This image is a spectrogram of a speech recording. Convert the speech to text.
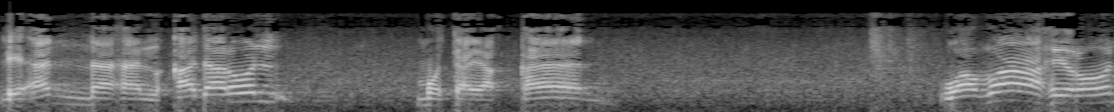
لأنها القدر المتيقن. وظاهر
